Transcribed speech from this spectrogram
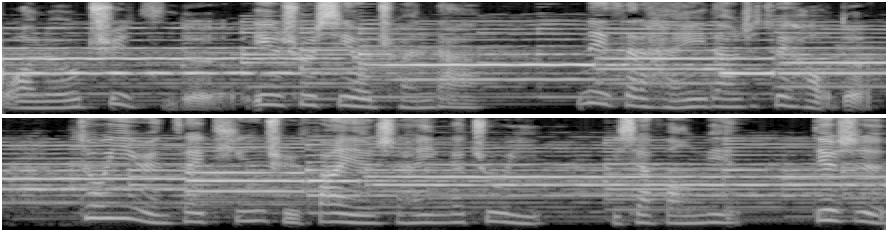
保留句子的艺术性和传达内在的含义，当然是最好的。作为议员在听取发言时，还应该注意以下方面：第二是。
